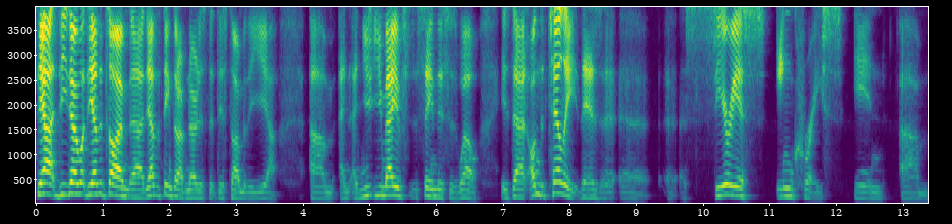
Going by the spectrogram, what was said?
the do you know what the other time uh, the other thing that I've noticed at this time of the year, um, and and you you may have seen this as well, is that on the telly there's a, a, a serious increase in um,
